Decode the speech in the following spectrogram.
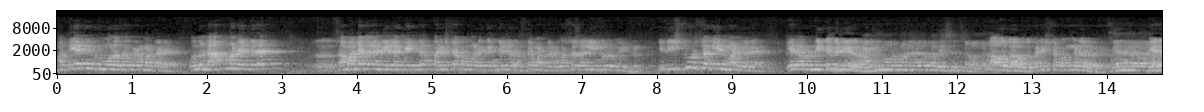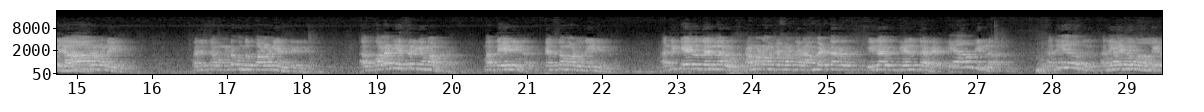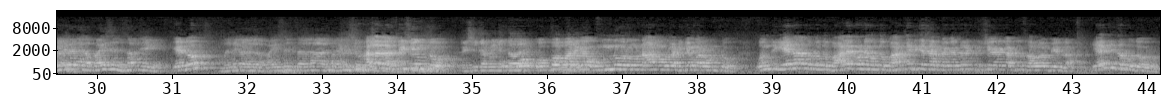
ಮತ್ತೆ ಏನು ಇವರು ಮೂಲ ಸೌಕರ್ಯ ಮಾಡ್ತಾರೆ? ಒಂದು ನಾಲ್ಕು ಮನೆ ಇದ್ರೆ ಆ, ಸಮಾಜ ಕಲ್ಯಾಣ ಇಲಾಖೆಯಿಂದ ಪರಿಷ್ಠ ಪಂಗಡಕ್ಕೆ ರಸ್ತೆ ಮಾಡ್ತಾರೆ. ವರ್ಷದಲ್ಲಿ ಇನ್ನೂರು ಮೀಟರ್. ಇದು ಇಷ್ಟು ವರ್ಷ ಏನ್ ಮಾಡಿದ್ದಾರೆ? ಏನಾದ್ರು ನಿದ್ದೆ ಹೌದೌದು ಹೌದು ಹೌದು. ಪರಿಷ್ಠ ಪಂಗಡದವರು ಬೇರೆ ಯಾರ ಮನೆ ಇಲ್ಲ. ಪರಿಷ್ಠ ಪಂಗಡ ಒಂದು ಕಾಲೋನಿ ಅಂತ ಹೇಳಿ. ಅದು ಕಾಲೋನಿ ಹೆಸರಿಗೆ ಮಾತ್ರ. ಮತ್ತೆ ಏನಿಲ್ಲ. ಕೆಲಸ ಮಾಡೋದು ಏನಿಲ್ಲ. ಅದಕ್ಕೆ ಎಲ್ಲರೂ ಪ್ರಮಾಣ ವಚನ ಮಾಡ್ತಾರೆ. ಅಂಬೇಡ್ಕರ್ ಇದಕ್ಕೆ ಹೇಳ್ತಾರೆ. ಯಾವುದಿಲ್ಲ. ಅದೇ ಹೇಳೋದು ಅದೇ ಮನೆಗಳೆಲ್ಲ ಪೈಸೆನ್ಸ್ ಹೇಗೆ? ಏನು? ಮನೆಗಳೆಲ್ಲ ಪೈಸೆನ್ಸ್ ಎಲ್ಲ ಅಲ್ಲಲ್ಲ ಕೃಷಿ ಉಂಟು. ಕೃಷಿ ಜಮೀನು ಒಬ್ಬೊಬ್ಬರಿಗೆ ಮುನ್ನೂರು ನಾನೂರು ಅಡಿಕೆ ಮರ ಉಂಟು. ಒಂದು ಏನಾದರೂ ಒಂದು ಬಾಳೆಕೊನೆ ಒಂದು ಮಾರ್ಕೆಟ್ಗೆ ತರಬೇಕಂದ್ರೆ ಕೃಷಿಕರಿಗೆ ಅದು ಸೌಲಭ್ಯ ಇಲ್ಲ. ಹೇಗೆ ತರುವುದು ಅವರು.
